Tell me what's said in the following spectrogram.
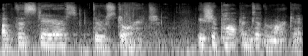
Up the stairs, through storage. You should pop into the market.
